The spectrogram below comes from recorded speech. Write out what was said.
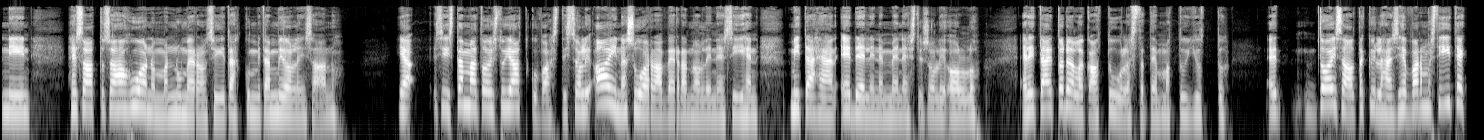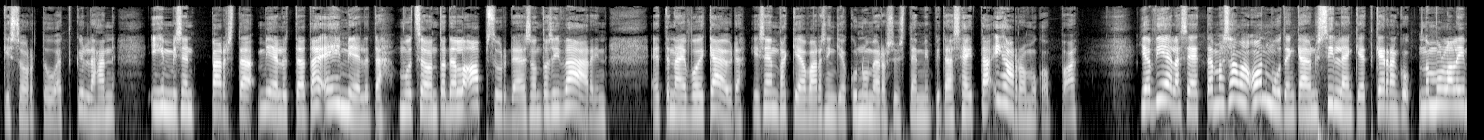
niin he saattoivat saada huonomman numeron siitä kuin mitä minä olin saanut. Ja siis tämä toistui jatkuvasti. Se oli aina suoraan verrannollinen siihen, mitä hän edellinen menestys oli ollut. Eli tämä ei todellakaan tuulesta temmattu juttu. Et toisaalta kyllähän siihen varmasti itsekin sortuu, että kyllähän ihmisen pärstä miellyttää tai ei miellytä, mutta se on todella absurdia ja se on tosi väärin, että näin voi käydä. Ja sen takia varsinkin joku numerosysteemi pitäisi heittää ihan romukoppaan. Ja vielä se, että tämä sama on muuten käynyt silleenkin, että kerran kun, no mulla oli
